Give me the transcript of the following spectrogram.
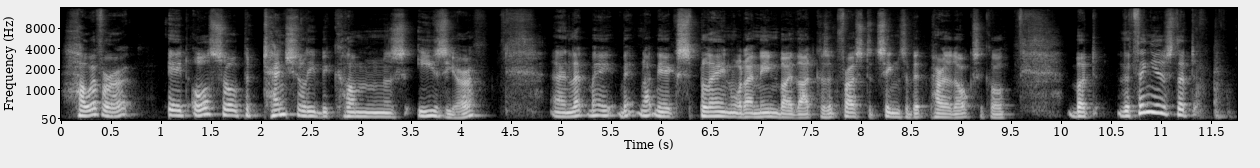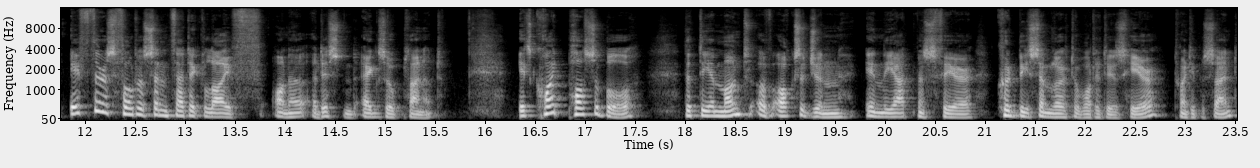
However, it also potentially becomes easier. And let me let me explain what I mean by that, because at first it seems a bit paradoxical. But the thing is that if there's photosynthetic life on a, a distant exoplanet, it's quite possible that the amount of oxygen in the atmosphere could be similar to what it is here, 20%,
